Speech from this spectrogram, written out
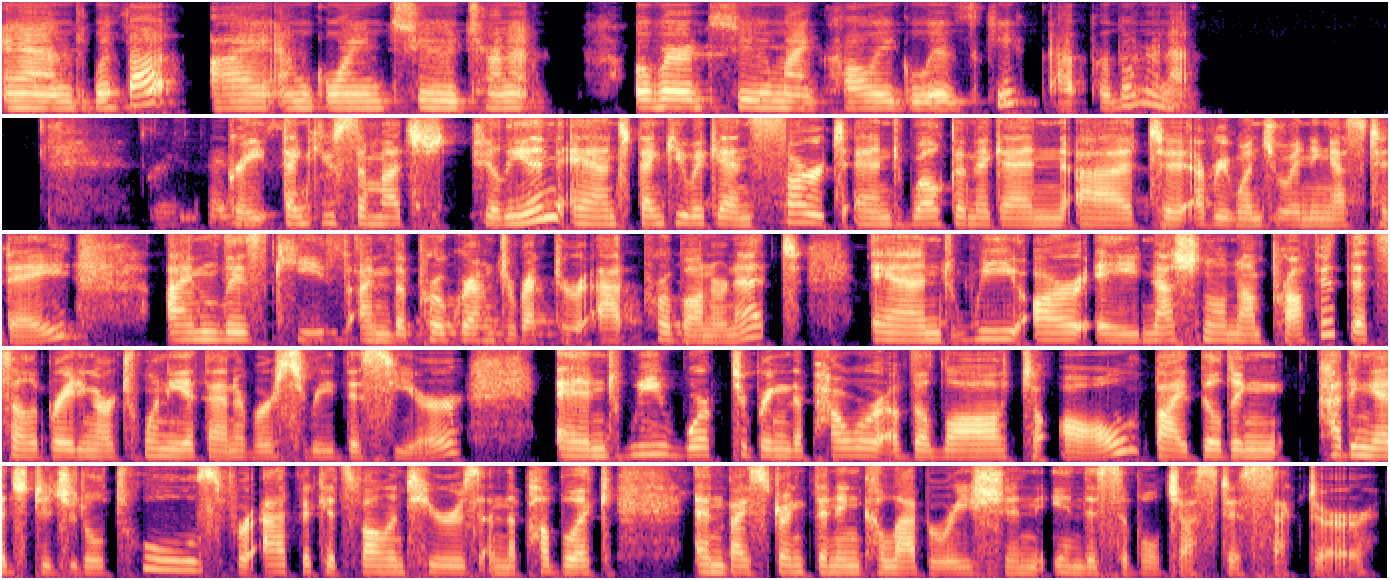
And with that, I am going to turn it over to my colleague Liz Keith at Pro Bono Net. Great. Thank you so much, Jillian, and thank you again, SART, and welcome again uh, to everyone joining us today. I'm Liz Keith. I'm the program director at Pro Bono Net, and we are a national nonprofit that's celebrating our 20th anniversary this year. And we work to bring the power of the law to all by building cutting-edge digital tools for advocates, volunteers, and the public, and by strengthening collaboration in the civil justice sector.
